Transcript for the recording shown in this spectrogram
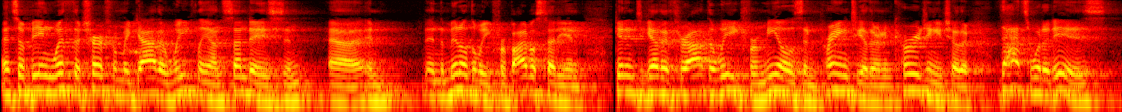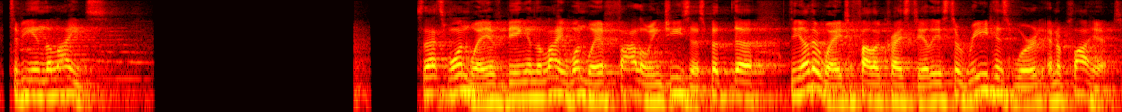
And so, being with the church when we gather weekly on Sundays and uh, in, in the middle of the week for Bible study and getting together throughout the week for meals and praying together and encouraging each other, that's what it is to be in the light. So that's one way of being in the light, one way of following Jesus. But the, the other way to follow Christ daily is to read his word and apply it.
